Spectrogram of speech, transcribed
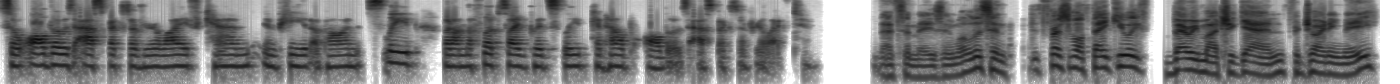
So all those aspects of your life can impede upon sleep. But on the flip side, good sleep can help all those aspects of your life too. That's amazing. Well, listen, first of all, thank you very much again for joining me.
